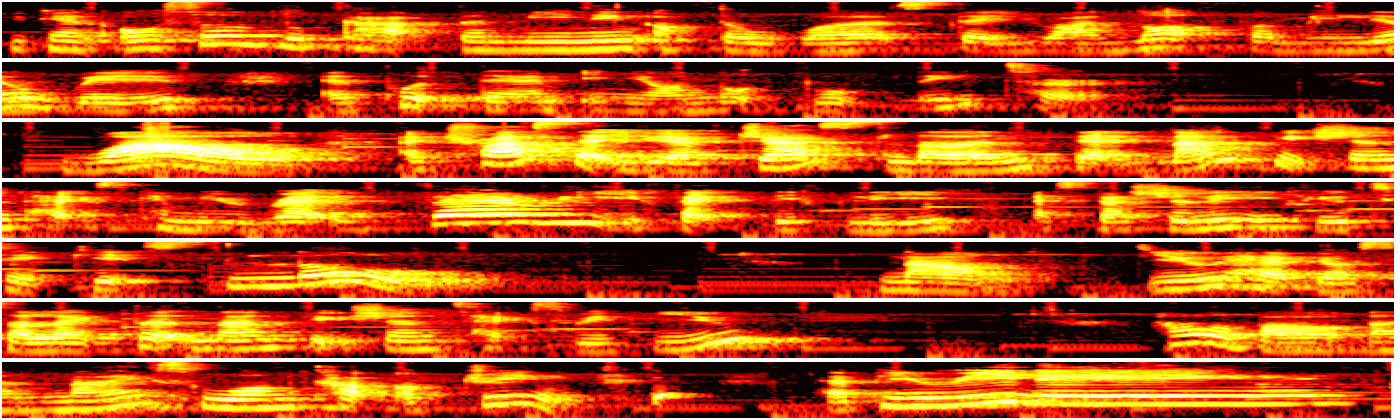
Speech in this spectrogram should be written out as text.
You can also look up the meaning of the words that you are not familiar with and put them in your notebook later. Wow! I trust that you have just learned that non-fiction text can be read very effectively, especially if you take it slow. Now, do you have your selected non-fiction text with you? How about a nice warm cup of drink? Happy reading!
